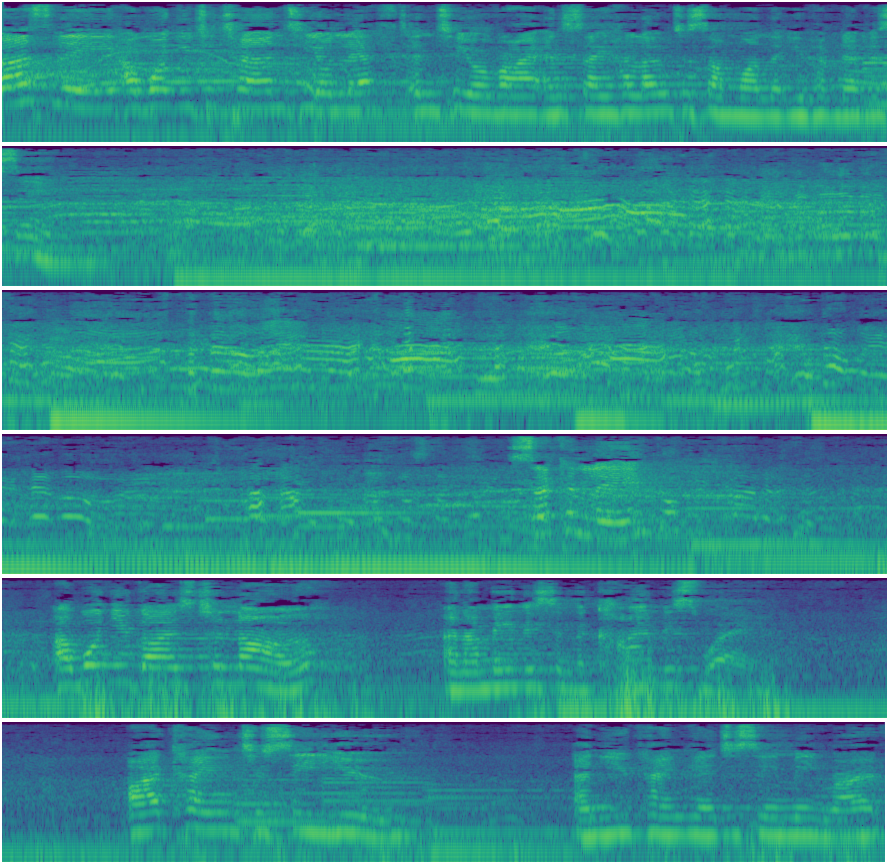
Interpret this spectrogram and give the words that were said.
Firstly, I want you to turn to your left and to your right and say hello to someone that you have never seen. Secondly, I want you guys to know, and I mean this in the kindest way, I came to see you, and you came here to see me, right?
